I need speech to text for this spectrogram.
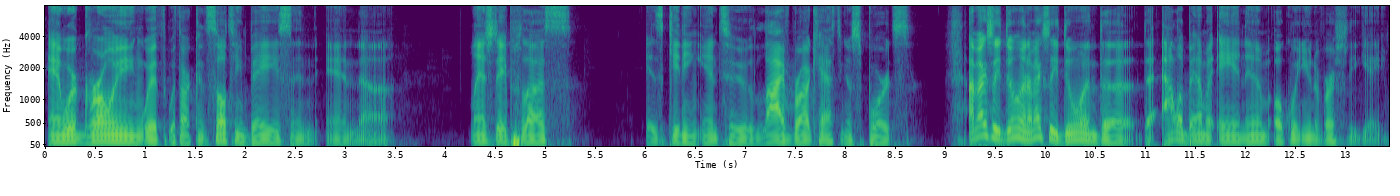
And we're growing with with our consulting base and and uh, Lance J Plus is getting into live broadcasting of sports. I'm actually doing I'm actually doing the the Alabama A&M Oakwood University game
